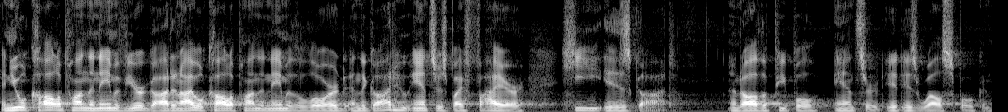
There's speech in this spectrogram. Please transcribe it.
And you will call upon the name of your God, and I will call upon the name of the Lord. And the God who answers by fire, he is God. And all the people answered, It is well spoken.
